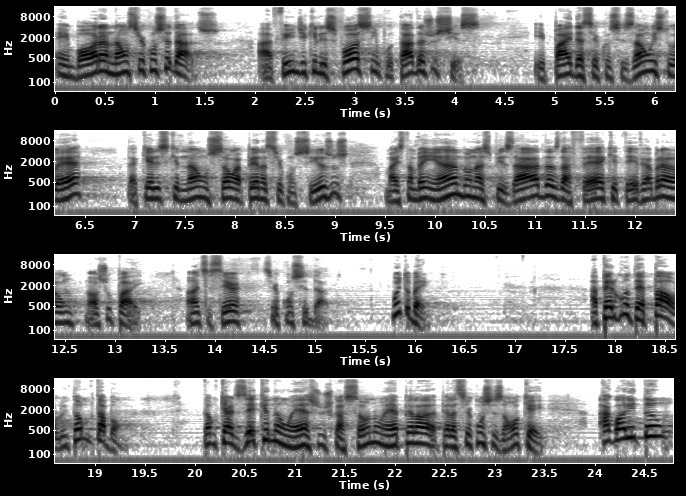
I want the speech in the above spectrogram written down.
embora não circuncidados a fim de que lhes fosse imputada a justiça. E pai da circuncisão, isto é, daqueles que não são apenas circuncisos, mas também andam nas pisadas da fé que teve Abraão, nosso pai, antes de ser circuncidado. Muito bem. A pergunta é, Paulo, então tá bom. Então quer dizer que não é justificação, não é pela, pela circuncisão. Ok. Agora então,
